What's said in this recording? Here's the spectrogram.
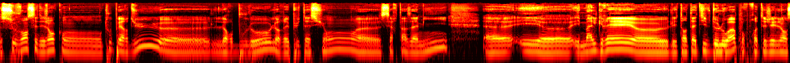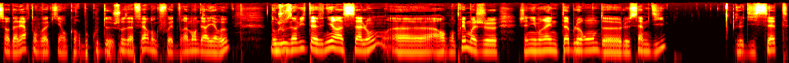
Souvent, c'est des gens qui ont tout perdu, leur boulot, leur réputation, certains amis, et, et malgré les tentatives de loi pour protéger les lanceurs d'alerte, on voit qu'il y a encore beaucoup de choses à faire, donc il faut être vraiment derrière eux. Donc je vous invite à venir à ce salon, à rencontrer. Moi, j'animerai une table ronde le samedi. Le 17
